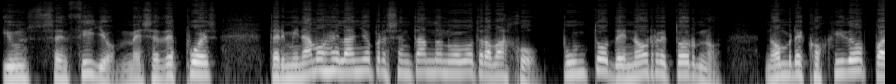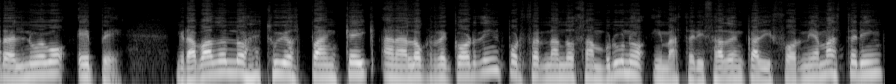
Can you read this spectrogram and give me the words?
y un sencillo meses después, terminamos el año presentando nuevo trabajo, Punto de No Retorno, nombre escogido para el nuevo EP. Grabado en los estudios Pancake Analog Recordings por Fernando Zambruno y masterizado en California Mastering,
